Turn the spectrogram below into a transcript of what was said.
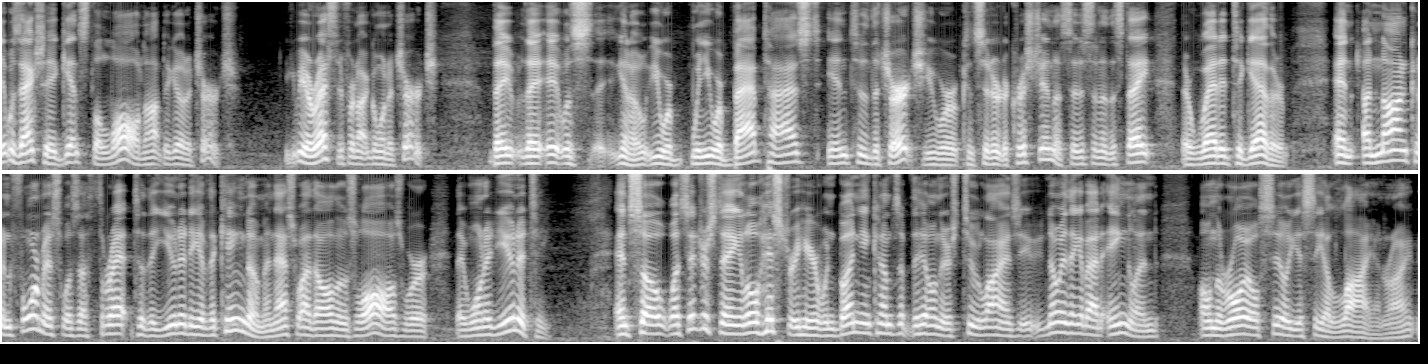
it was actually against the law not to go to church. You could be arrested for not going to church. They, they, it was, you know, you were, when you were baptized into the church, you were considered a Christian, a citizen of the state. They're wedded together. And a nonconformist was a threat to the unity of the kingdom, and that's why all those laws were, they wanted unity. And so, what's interesting, a little history here, when Bunyan comes up the hill and there's two lions, you know anything about England, on the royal seal you see a lion, right?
